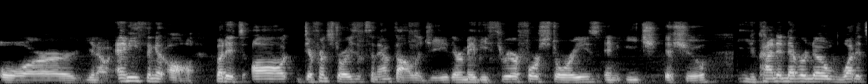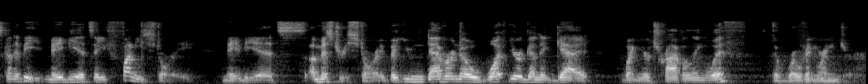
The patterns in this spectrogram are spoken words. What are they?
or you know anything at all. But it's all different stories. It's an anthology. There may be three or four stories in each issue. You kind of never know what it's going to be. Maybe it's a funny story. Maybe it's a mystery story. But you never know what you're going to get when you're traveling with the roving ranger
